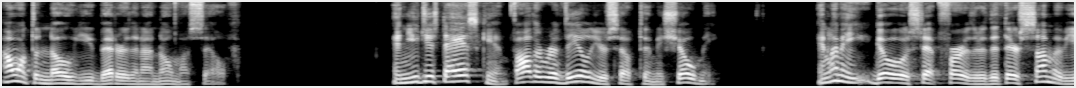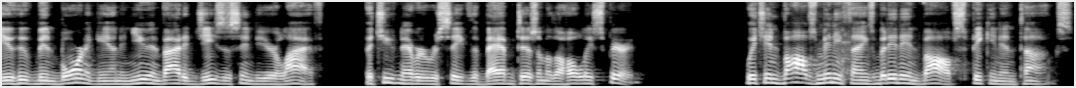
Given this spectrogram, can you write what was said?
I want to know you better than I know myself. And you just ask Him, Father, reveal yourself to me, show me. And let me go a step further that there's some of you who've been born again and you invited Jesus into your life, but you've never received the baptism of the Holy Spirit, which involves many things, but it involves speaking in tongues.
